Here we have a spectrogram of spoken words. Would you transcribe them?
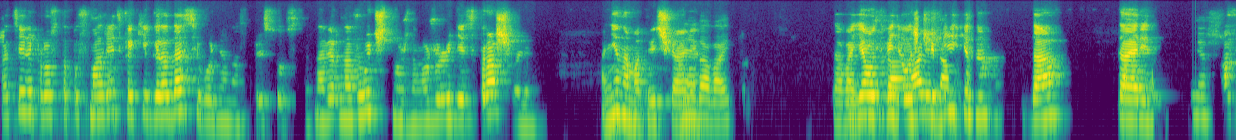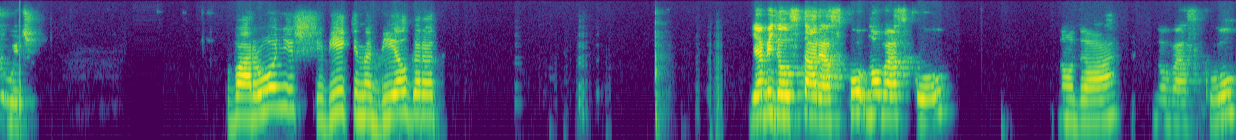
Хотели просто посмотреть, какие города сегодня у нас присутствуют. Наверное, озвучить нужно. Мы уже людей спрашивали. Они нам отвечали. Ну, давай. Давай. ну, Я вот видела Щебикина. Да. Тарин, Конечно. озвучь. Воронеж, Шебекино, Белгород. Я видела старый оскол, новый оскол. Ну да. Новый оскол,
